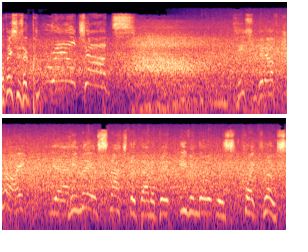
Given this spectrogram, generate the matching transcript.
Oh, this is a real chance! Decent enough try. Yeah, he may have snatched it down a bit, even though it was quite close.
